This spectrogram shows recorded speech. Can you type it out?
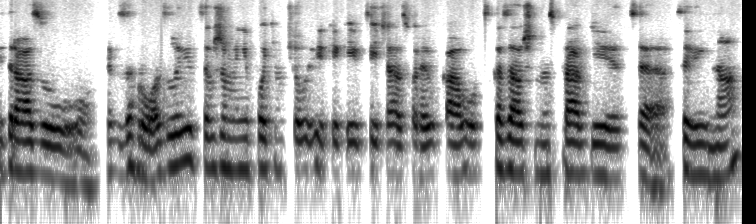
відразу як загрозливі. Це вже мені потім чоловік, який в цей час варив каву, сказав, що насправді це, це війна,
